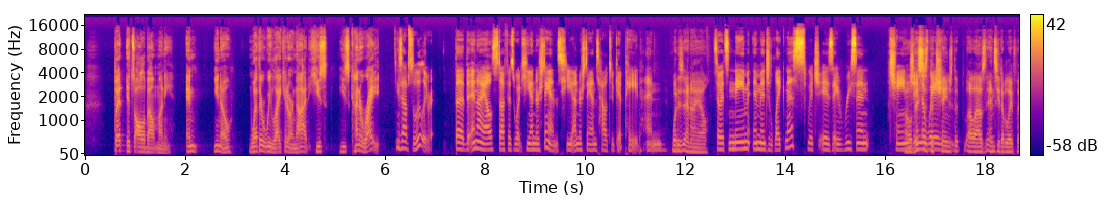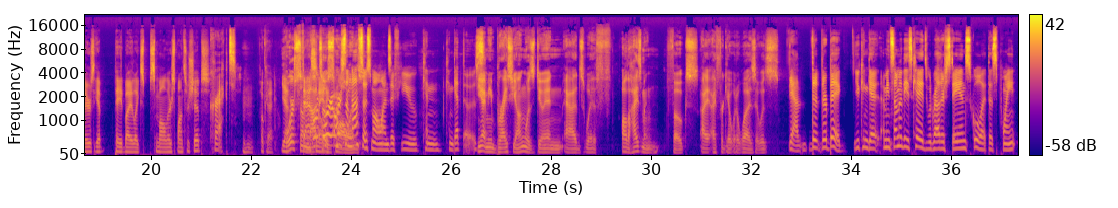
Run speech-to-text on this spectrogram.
but it's all about money. And, you know, whether we like it or not, he's he's kind of right. He's absolutely right. The the NIL stuff is what he understands. He understands how to get paid. And what is NIL? So it's name, image, likeness, which is a recent change oh, this in the is way the change that allows the NCAA players to get paid by like smaller sponsorships. Correct. Mm-hmm. Okay. Yeah. Or some not so or, small or some ones. not so small ones if you can can get those. Yeah, I mean Bryce Young was doing ads with all the Heisman folks. I, I forget what it was. It was yeah, they're, they're big. You can get, I mean, some of these kids would rather stay in school at this point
